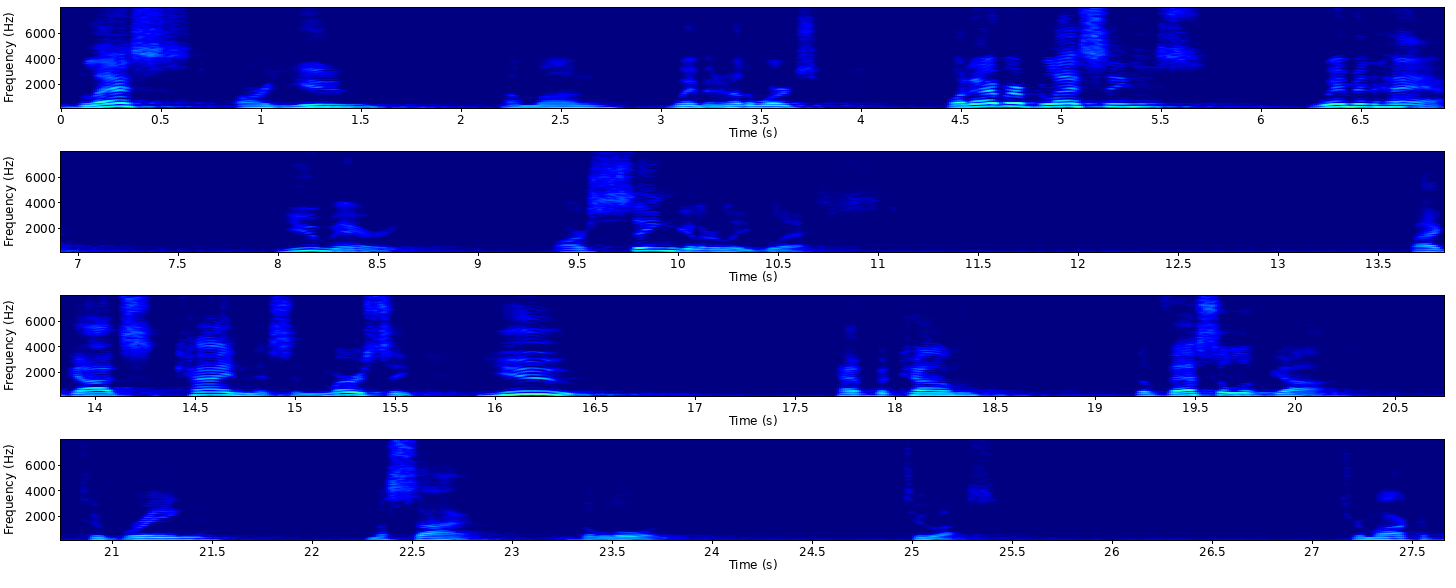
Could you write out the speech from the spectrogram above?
Blessed are you among women. In other words, whatever blessings women have, you, Mary, are singularly blessed. By God's kindness and mercy, you have become the vessel of God to bring Messiah, the Lord, to us. It's remarkable.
